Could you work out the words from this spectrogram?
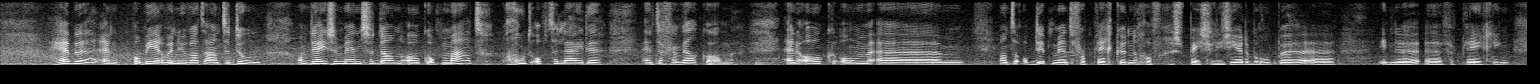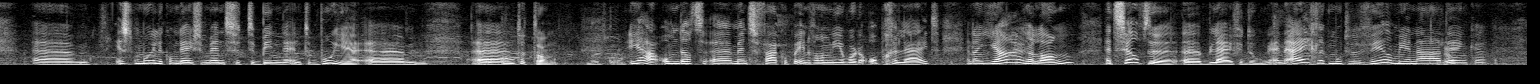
hebben en proberen we nu wat aan te doen om deze mensen dan ook op maat goed op te leiden en te verwelkomen. En ook om, uh, want op dit moment verpleegkundige of gespecialiseerde beroepen uh, in de uh, verpleging, uh, is het moeilijk om deze mensen te binden en te boeien. Hoe komt het dan? Ja, omdat uh, mensen vaak op een of andere manier worden opgeleid en dan jarenlang hetzelfde uh, blijven doen. En eigenlijk moeten we veel meer nadenken.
